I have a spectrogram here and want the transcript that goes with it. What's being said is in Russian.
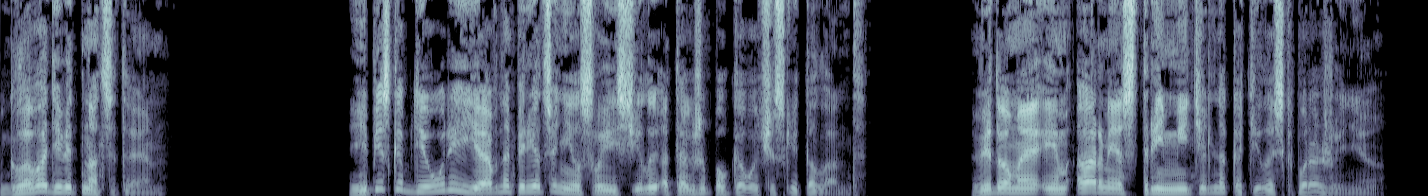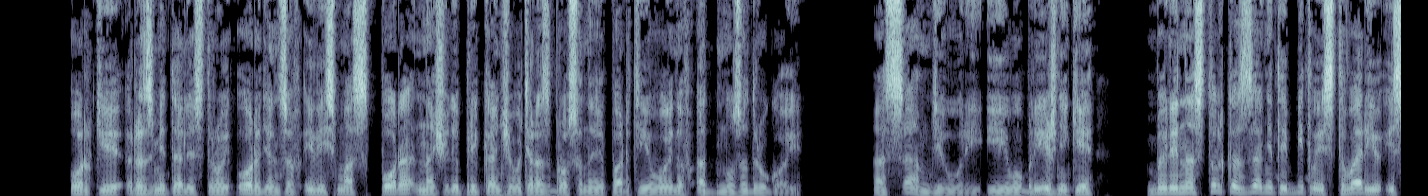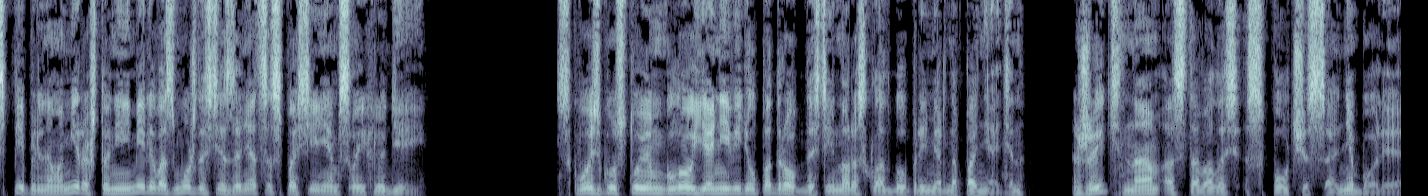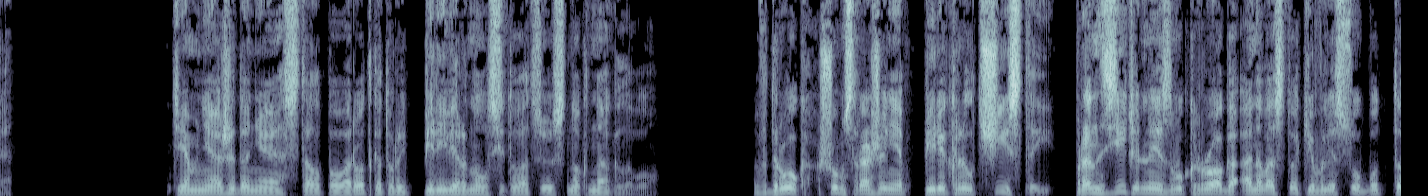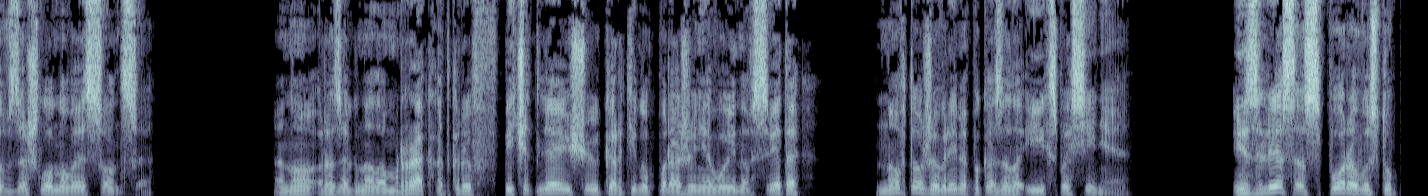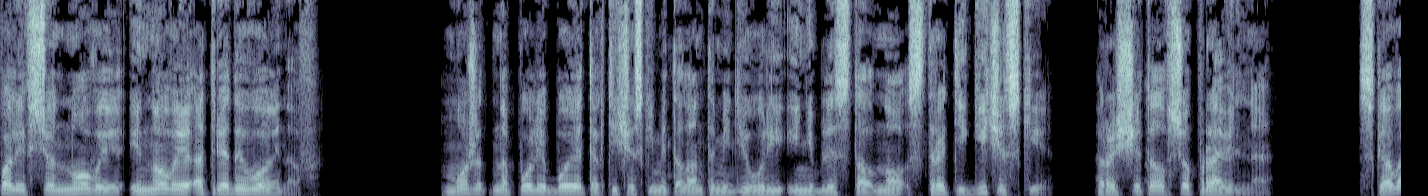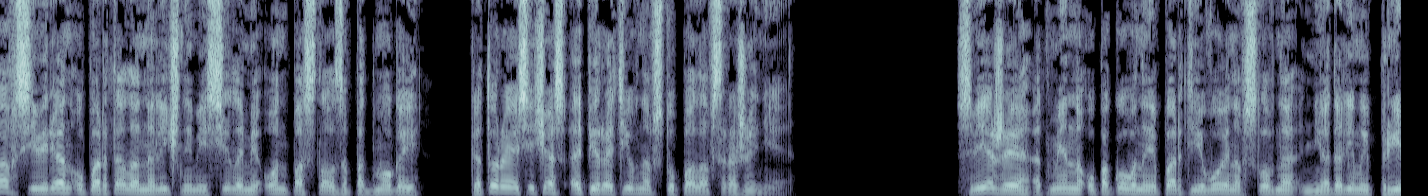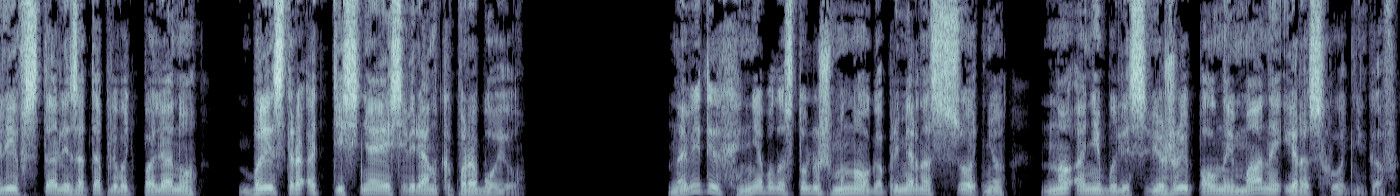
Глава девятнадцатая Епископ Диурий явно переоценил свои силы, а также полководческий талант. Ведомая им армия стремительно катилась к поражению. Орки разметали строй орденцев и весьма споро начали приканчивать разбросанные партии воинов одну за другой. А сам Диурий и его ближники были настолько заняты битвой с тварью из пепельного мира, что не имели возможности заняться спасением своих людей. Сквозь густую мглу я не видел подробностей, но расклад был примерно понятен. Жить нам оставалось с полчаса, не более. Тем неожиданнее стал поворот, который перевернул ситуацию с ног на голову. Вдруг шум сражения перекрыл чистый, Пронзительный звук рога, а на востоке в лесу будто взошло новое солнце. Оно разогнало мрак, открыв впечатляющую картину поражения воинов света, но в то же время показало и их спасение. Из леса спора выступали все новые и новые отряды воинов. Может, на поле боя тактическими талантами Диурий и не блистал, но стратегически рассчитал все правильно. Сковав северян у портала наличными силами, он послал за подмогой, которая сейчас оперативно вступала в сражение. Свежие, отменно упакованные партии воинов, словно неодолимый прилив, стали затапливать поляну, быстро оттесняя северян к пробою. На вид их не было столь уж много, примерно сотню, но они были свежи, полны маны и расходников.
